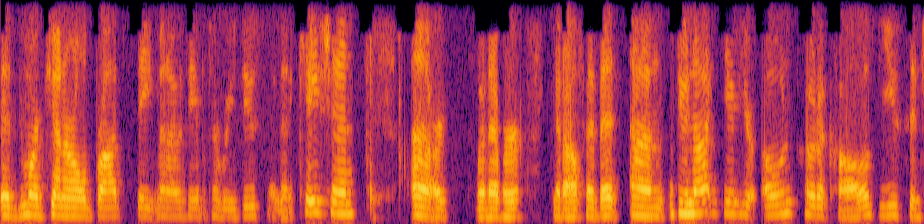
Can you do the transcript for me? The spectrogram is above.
a more general, broad statement. I was able to reduce my medication uh, or whatever, get off of it. Um, do not give your own protocols, usage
